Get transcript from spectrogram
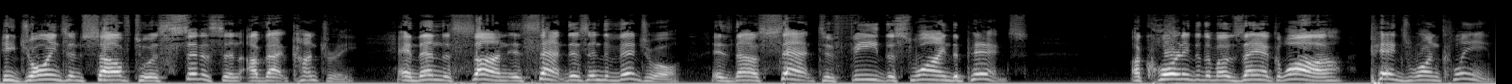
He joins himself to a citizen of that country. And then the son is sent, this individual is now sent to feed the swine, the pigs. According to the Mosaic law, pigs were unclean.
